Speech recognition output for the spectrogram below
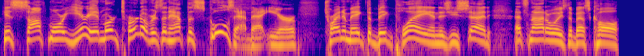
his sophomore year. He had more turnovers than half the schools had that year trying to make the big play. And as you said, that's not always the best call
